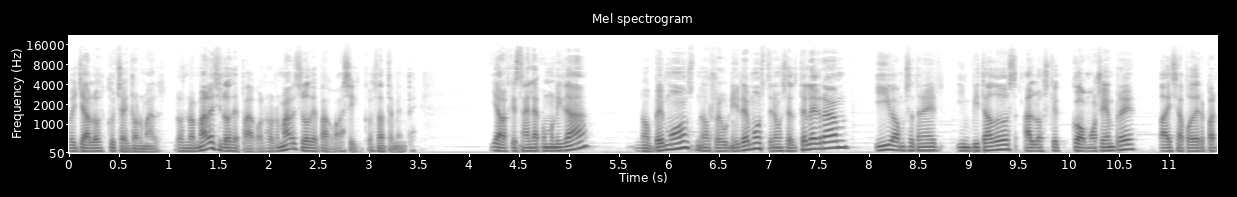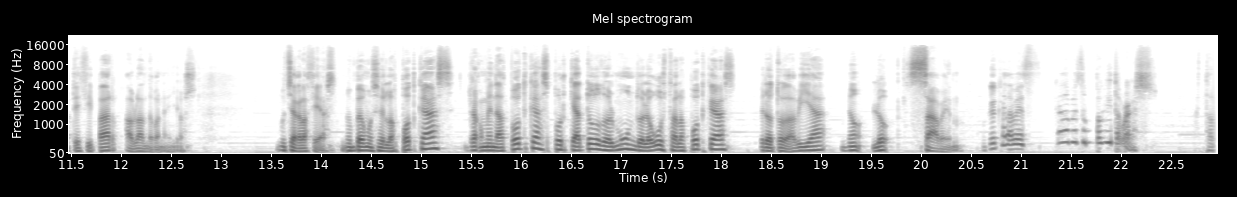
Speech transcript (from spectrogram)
pues ya lo escucháis normal. Los normales y los de pago, los normales y los de pago, así, constantemente. Y a los que están en la comunidad, nos vemos, nos reuniremos, tenemos el Telegram y vamos a tener invitados a los que, como siempre, vais a poder participar hablando con ellos. Muchas gracias. Nos vemos en los podcasts. Recomendad podcasts porque a todo el mundo le gustan los podcasts, pero todavía no lo saben. Aunque cada vez, cada vez un poquito más. Hasta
